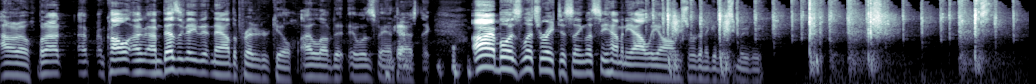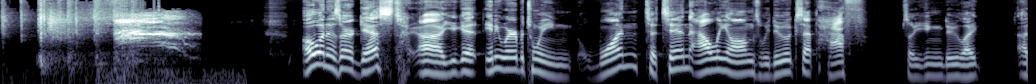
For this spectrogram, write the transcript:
I don't know, but I, I I'm calling. I'm, I'm designating it now the Predator kill. I loved it. It was fantastic. All right, boys, let's rate this thing. Let's see how many Al Leongs we're gonna give this movie. Eoin is our guest. Uh, you get anywhere between one to ten Al Leongs. We do accept half, so you can do like a,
